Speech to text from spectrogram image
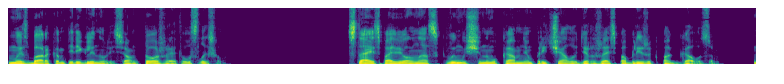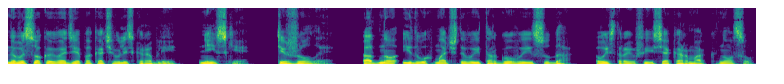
Мы с Бараком переглянулись, он тоже это услышал. Стайс повел нас к вымощенному камнем причалу, держась поближе к пакгаузам. На высокой воде покачивались корабли, низкие, тяжелые, одно- и двухмачтовые торговые суда, выстроившиеся корма к носу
